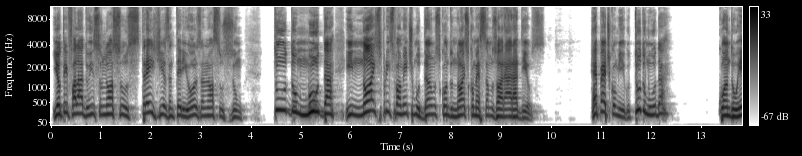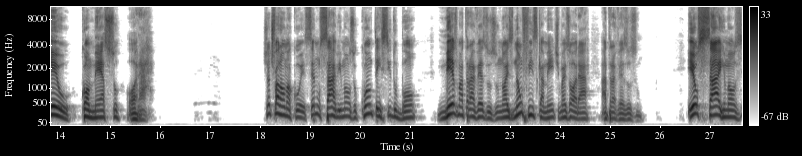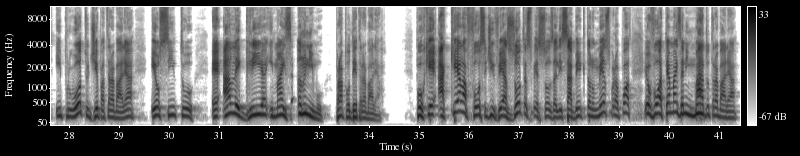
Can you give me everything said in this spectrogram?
e eu tenho falado isso nos nossos três dias anteriores, no nosso Zoom. Tudo muda e nós principalmente mudamos quando nós começamos a orar a Deus. Repete comigo: tudo muda quando eu começo a orar. Deixa eu te falar uma coisa. Você não sabe, irmãos, o quanto tem sido bom, mesmo através do Zoom, nós não fisicamente, mas orar através do Zoom. Eu saio, irmãos, e para o outro dia para trabalhar, eu sinto é, alegria e mais ânimo para poder trabalhar. Porque aquela força de ver as outras pessoas ali sabendo que estão no mesmo propósito, eu vou até mais animado trabalhar.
